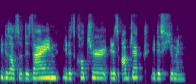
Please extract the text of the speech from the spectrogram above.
it is also design, it is culture, it is object, it is human.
